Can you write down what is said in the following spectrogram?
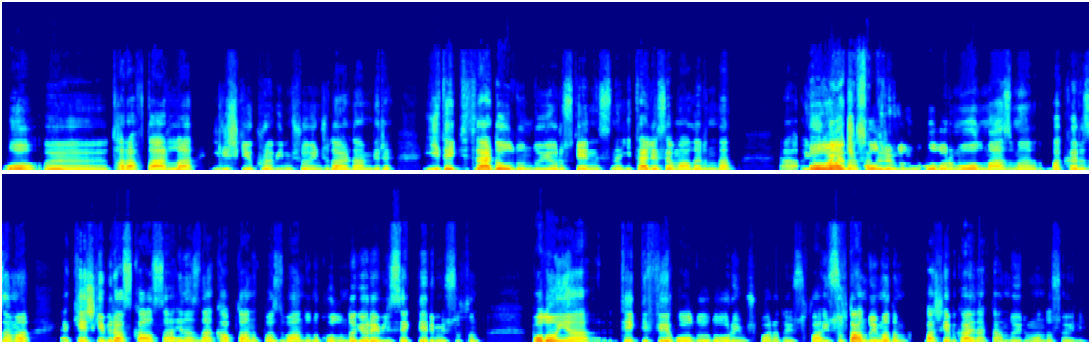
O, eee, taraftarla ilişkiyi kurabilmiş oyunculardan biri. İyi teklifler de olduğunu duyuyoruz kendisine İtalya semalarından. Ya, yolu açık sanırım. olsun, olur mu olmaz mı bakarız ama ya, keşke biraz kalsa en azından kaptanlık pası bandını kolunda görebilsek derim Yusuf'un. Bologna teklifi olduğu doğruymuş bu arada Yusuf'a. Yusuf'tan duymadım, başka bir kaynaktan duydum, onu da söyleyeyim.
